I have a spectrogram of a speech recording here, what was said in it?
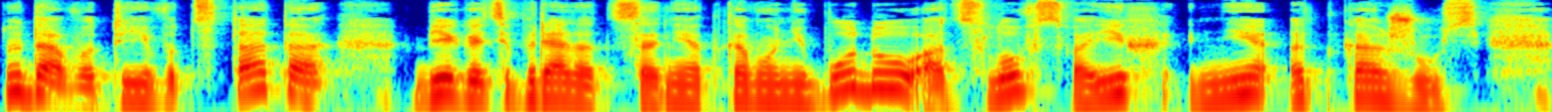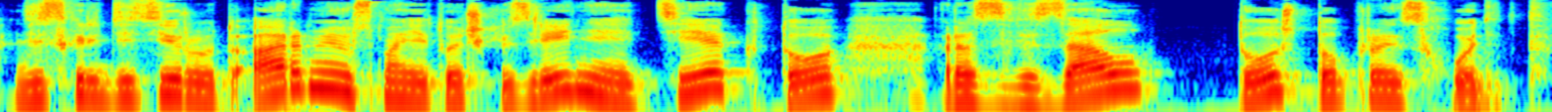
Ну да, вот его цитата «Бегать и прятаться ни от кого не буду, от слов своих не откажусь». Дискредитируют армию, с моей точки зрения, те, кто развязал то, что происходит.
